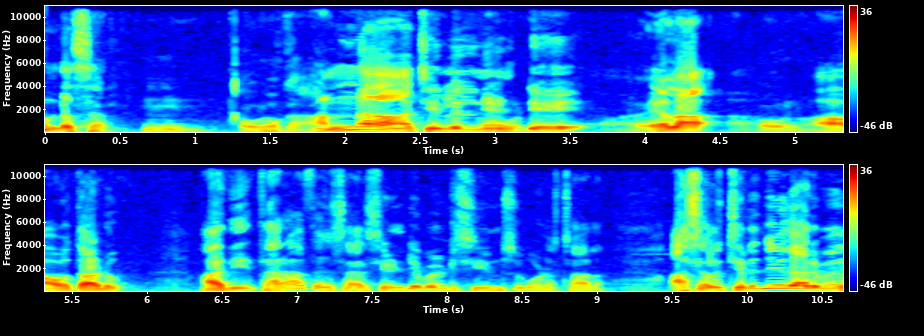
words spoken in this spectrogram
ఉండదు సార్. ఒక అన్న చెల్లెల్ని అంటే ఎలా. అవుతాడు. అది తర్వాత సార్ సెంటిమెంట్ సీన్స్ కూడా చాలా అసలు చిరంజీవి గారి మీద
